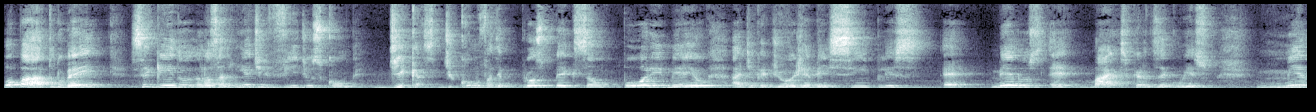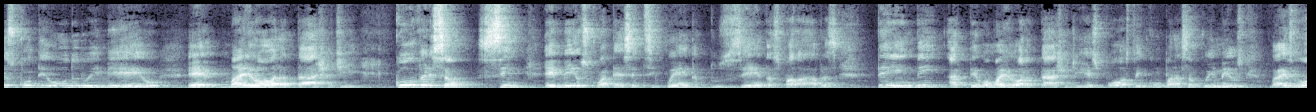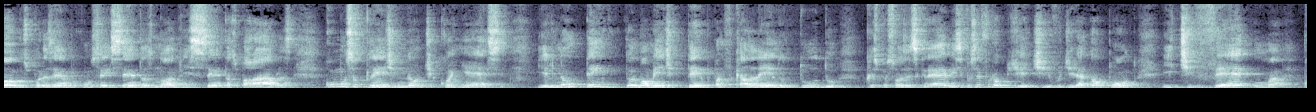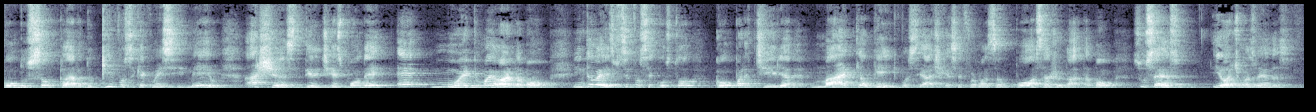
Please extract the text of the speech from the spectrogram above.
Opa, tudo bem? Seguindo a nossa linha de vídeos com dicas de como fazer prospecção por e-mail, a dica de hoje é bem simples, é menos é mais. Quero dizer com isso? Menos conteúdo no e-mail é maior a taxa de conversão. Sim, e-mails com até 150, 200 palavras tendem a ter uma maior taxa de resposta em comparação com e-mails mais longos, por exemplo, com 600, 900 palavras. Como o seu cliente não te conhece e ele não tem normalmente tempo para ficar lendo tudo o que as pessoas escrevem, se você for objetivo, direto ao ponto e tiver uma condução clara do que você quer com esse e-mail, a chance dele te responder é muito maior, tá bom? Então é isso. Se você gostou, compartilha, marque alguém que você acha que essa informação possa ajudar, tá bom? Sucesso e ótimas vendas!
